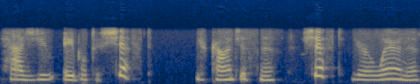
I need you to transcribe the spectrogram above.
has you able to shift your consciousness, shift your awareness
